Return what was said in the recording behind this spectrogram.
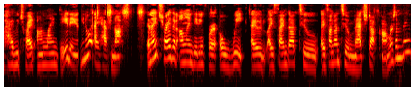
Have you tried online dating? You know what? I have not. And I tried that online dating for a week. I, I signed up to, I signed on to match.com or something.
